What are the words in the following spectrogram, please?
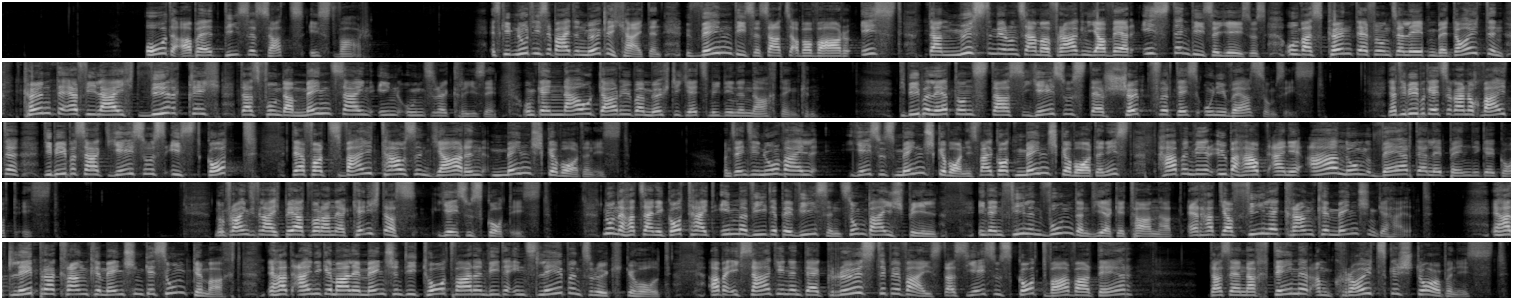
Oder aber dieser Satz ist wahr. Es gibt nur diese beiden Möglichkeiten. Wenn dieser Satz aber wahr ist, dann müssen wir uns einmal fragen, ja, wer ist denn dieser Jesus und was könnte er für unser Leben bedeuten? Könnte er vielleicht wirklich das Fundament sein in unserer Krise? Und genau darüber möchte ich jetzt mit Ihnen nachdenken. Die Bibel lehrt uns, dass Jesus der Schöpfer des Universums ist. Ja, die Bibel geht sogar noch weiter. Die Bibel sagt, Jesus ist Gott, der vor 2000 Jahren Mensch geworden ist. Und sehen Sie, nur weil Jesus Mensch geworden ist, weil Gott Mensch geworden ist, haben wir überhaupt eine Ahnung, wer der lebendige Gott ist. Nun fragen Sie vielleicht, Beat, woran erkenne ich, dass Jesus Gott ist? Nun, er hat seine Gottheit immer wieder bewiesen. Zum Beispiel in den vielen Wundern, die er getan hat. Er hat ja viele kranke Menschen geheilt. Er hat leprakranke Menschen gesund gemacht. Er hat einige Male Menschen, die tot waren, wieder ins Leben zurückgeholt. Aber ich sage Ihnen, der größte Beweis, dass Jesus Gott war, war der, dass er, nachdem er am Kreuz gestorben ist,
